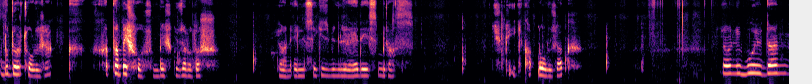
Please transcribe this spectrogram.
Bu 4 olacak. Hatta 5 olsun. 5 güzel olur. Yani 58 bin liraya değsin biraz. Çünkü iki katlı olacak. Yani bu evden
